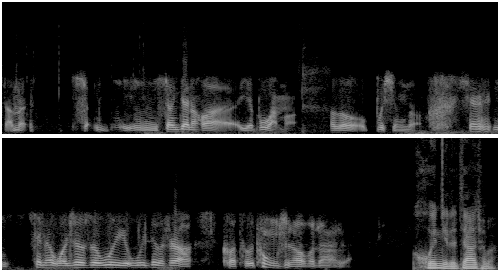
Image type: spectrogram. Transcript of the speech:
咱们相嗯相见的话也不晚嘛。他说不行的，现现在我就是为为这个事儿啊可头痛，知道不？这样子，回你的家去吧，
